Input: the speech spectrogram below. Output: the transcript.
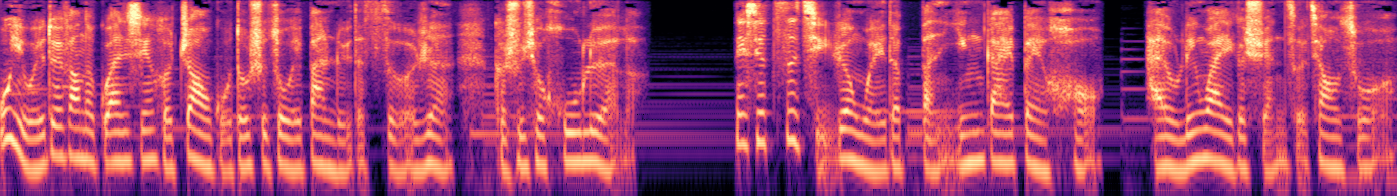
误以为对方的关心和照顾都是作为伴侣的责任，可是却忽略了那些自己认为的本应该背后，还有另外一个选择，叫做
